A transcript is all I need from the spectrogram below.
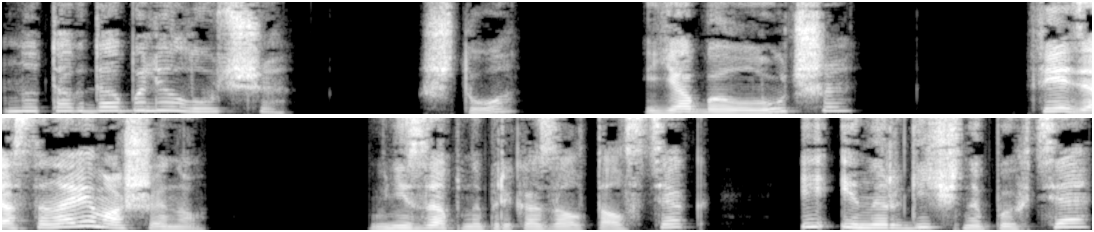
но тогда были лучше». «Что? Я был лучше?» «Федя, останови машину!» Внезапно приказал толстяк и, энергично пыхтя,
